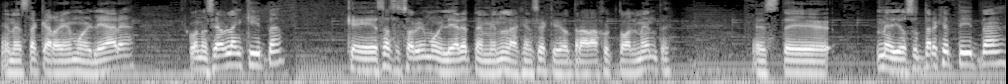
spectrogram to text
en esta carrera inmobiliaria. Conocí a Blanquita, que es asesora inmobiliaria también en la agencia que yo trabajo actualmente. Este, me dio su tarjetita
